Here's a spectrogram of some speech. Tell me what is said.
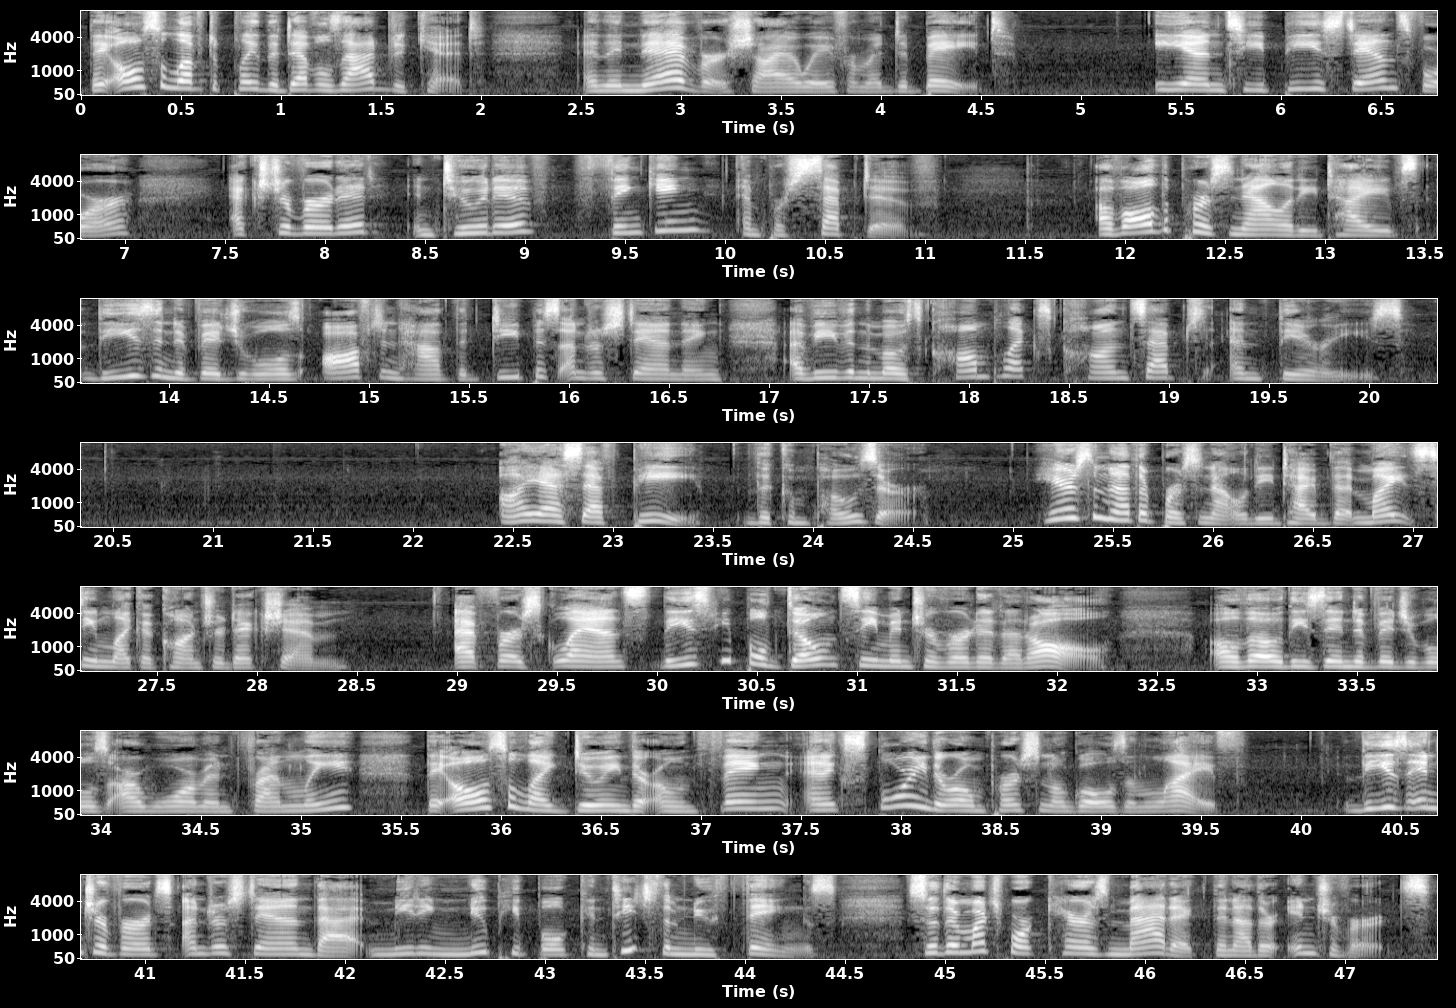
They also love to play the devil's advocate, and they never shy away from a debate. ENTP stands for extroverted, intuitive, thinking, and perceptive. Of all the personality types, these individuals often have the deepest understanding of even the most complex concepts and theories. ISFP, the composer. Here's another personality type that might seem like a contradiction. At first glance, these people don't seem introverted at all. Although these individuals are warm and friendly, they also like doing their own thing and exploring their own personal goals in life. These introverts understand that meeting new people can teach them new things, so they're much more charismatic than other introverts.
